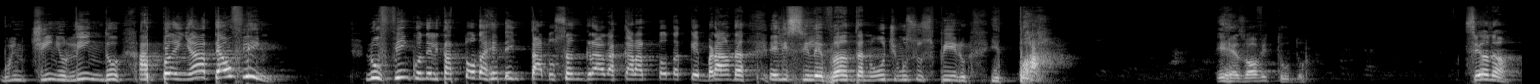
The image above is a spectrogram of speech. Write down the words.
bonitinho, lindo, apanhar até o fim. No fim, quando ele está todo arrebentado, sangrado, a cara toda quebrada, ele se levanta no último suspiro e pá! E resolve tudo. Sim ou não?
